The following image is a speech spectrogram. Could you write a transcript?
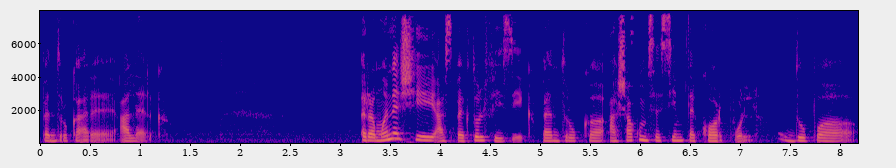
pentru care alerg. Rămâne și aspectul fizic, pentru că așa cum se simte corpul după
